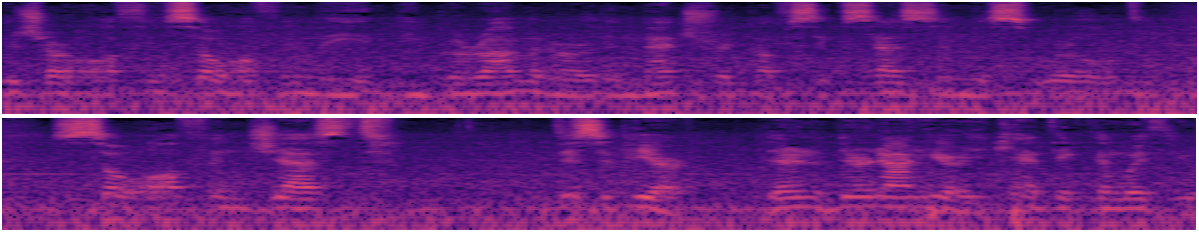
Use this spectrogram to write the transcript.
which are often, so often the, the barometer or the metric of success in this world, so often just disappear. They're, they're not here. You can't take them with you.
